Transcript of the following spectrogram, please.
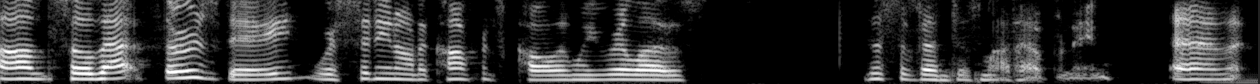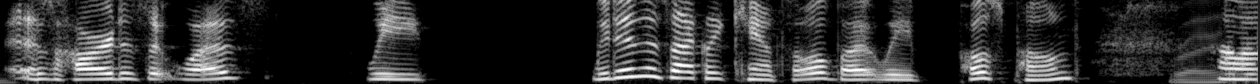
Um, so that Thursday, we're sitting on a conference call and we realize this event is not happening. And mm. as hard as it was, we we didn't exactly cancel, but we postponed. Right. Um,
